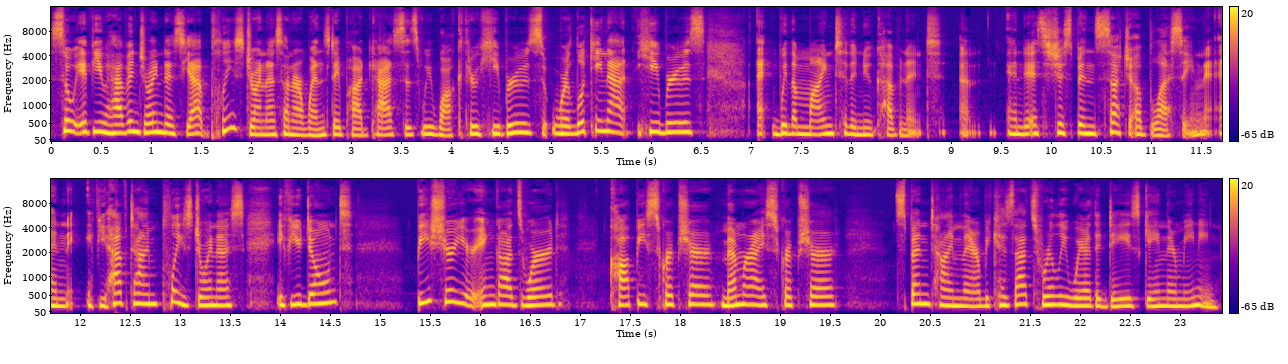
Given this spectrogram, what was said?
So, if you haven't joined us yet, please join us on our Wednesday podcast as we walk through Hebrews. We're looking at Hebrews with a mind to the new covenant. And, and it's just been such a blessing. And if you have time, please join us. If you don't, be sure you're in God's Word, copy scripture, memorize scripture, spend time there because that's really where the days gain their meaning,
